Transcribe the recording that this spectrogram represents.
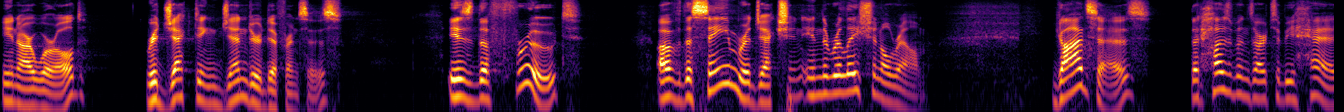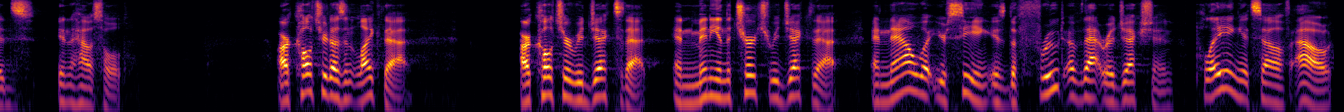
in our world, rejecting gender differences, is the fruit of the same rejection in the relational realm. God says that husbands are to be heads in the household. Our culture doesn't like that. Our culture rejects that, and many in the church reject that. And now what you're seeing is the fruit of that rejection playing itself out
